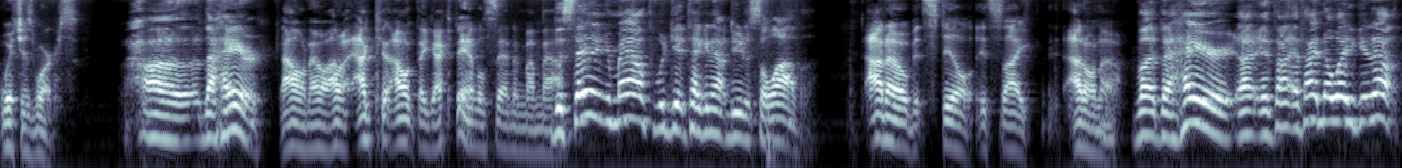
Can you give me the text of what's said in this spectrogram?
Which is worse? Uh, the hair. I don't know. I don't I, can, I don't think I can handle sand in my mouth. The sand in your mouth would get taken out due to saliva. I know, but still, it's like I don't know. But the hair, uh, if I if I had no way to get it out,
